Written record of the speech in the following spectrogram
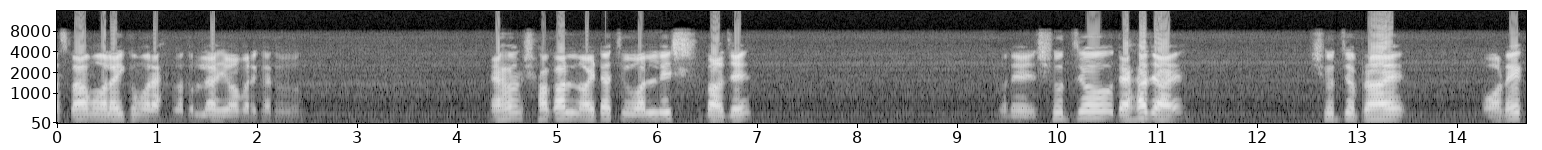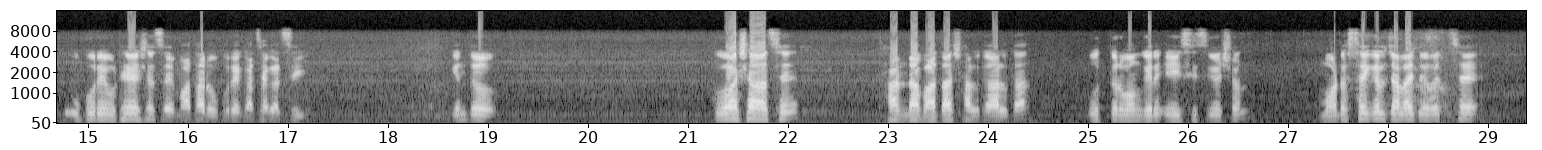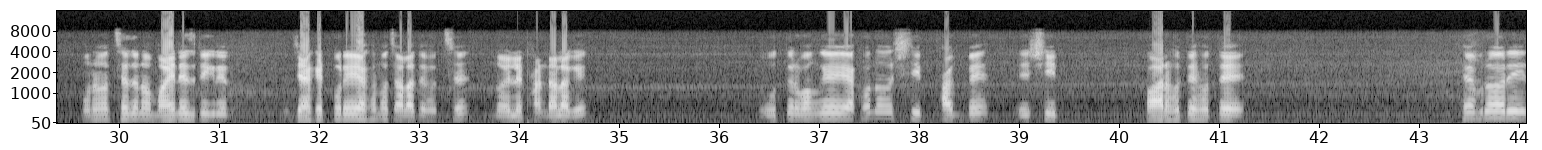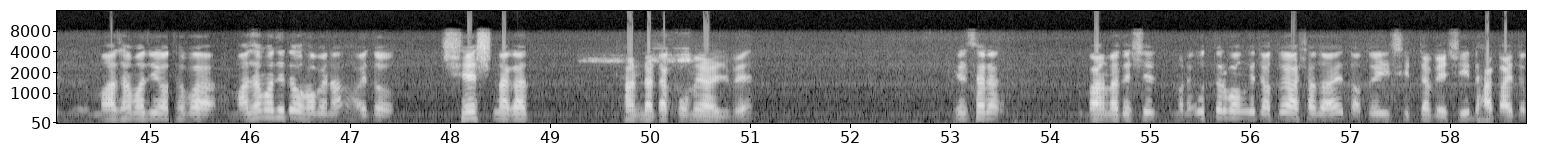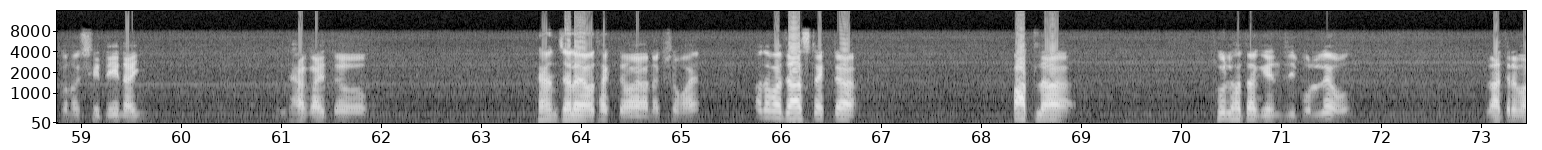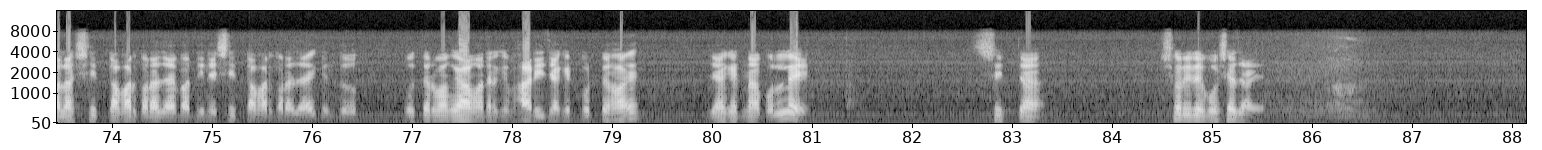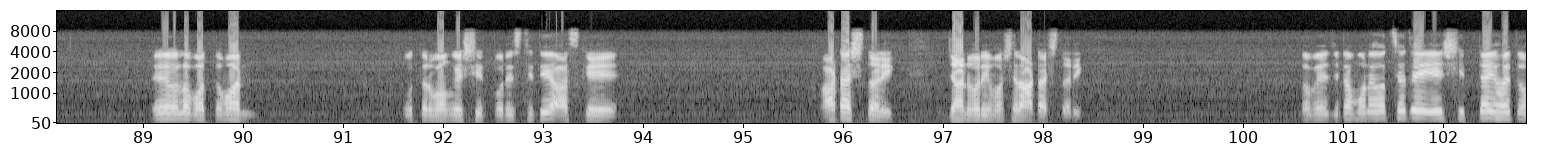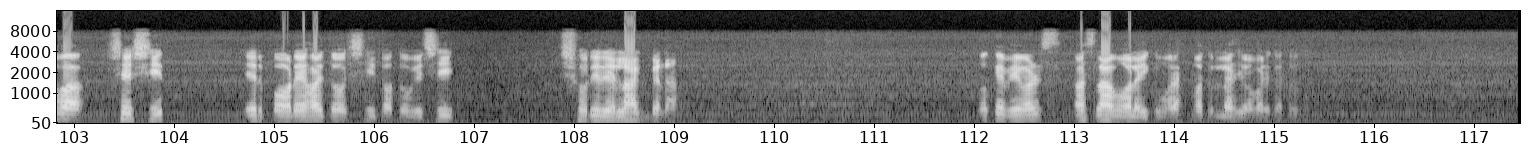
আসসালামু আলাইকুম রহমতুল্লাহ এখন সকাল নয়টা চুয়াল্লিশ বাজে। মানে সূর্য দেখা যায়, সূর্য প্রায় অনেক উপরে উঠে এসেছে, মাথার উপরে কাছাকাছি। কিন্তু কুয়াশা আছে, ঠান্ডা বাতাস হালকা হালকা। উত্তরবঙ্গের এই সিচুয়েশন মোটরসাইকেল চালাইতে হচ্ছে মনে হচ্ছে যেন মাইনাস ডিগ্রির জ্যাকেট পরে এখনও চালাতে হচ্ছে, নইলে ঠান্ডা লাগে। উত্তরবঙ্গে এখনও শীত থাকবে, এই শীত পার হতে হতে ফেব্রুয়ারির মাঝামাঝি অথবা মাঝামাঝিতেও হবে না, হয়তো শেষ নাগাদ ঠান্ডাটা কমে আসবে। এছাড়া বাংলাদেশে মানে উত্তরবঙ্গে যতই আসা যায়, ততই শীতটা বেশি। ঢাকায় তো কোনো শীতই নাই। ঢাকায় তো ফ্যান চালায়ও থাকতে হয় অনেক সময়। অথবা জাস্ট একটা পাতলা ফুল হাতা গেঞ্জি পরলেও রাতের বেলা শীত কাভার করা যায় বা দিনে শীত কাভার করা যায়, কিন্তু উত্তরবঙ্গে আমাদেরকে ভারী জ্যাকেট পরতে হয়। জ্যাকেট না পরলে শীতটা শরীরে বসে যায়। এ হলো বর্তমান উত্তরবঙ্গের শীত পরিস্থিতি। আজকে আঠাশ তারিখ, জানুয়ারি মাসের আঠাশ তারিখ। তবে যেটা মনে হচ্ছে যে এই শীতটাই হয়তো বা শেষ শীত। এরপরে হয়তো শীত অত বেশি শরীরে লাগবে না। ওকে ভিভার্স আসসালামু আলাইকুম রহমতুল্লাহি ওয়া বারাকাতুহু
